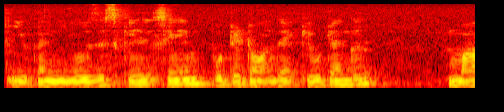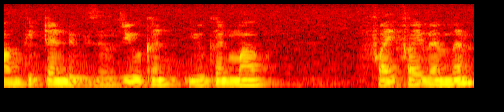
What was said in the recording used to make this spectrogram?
You can use the scale same put it on the acute angle mark the 10 divisions. You can you can mark 5 5 mm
